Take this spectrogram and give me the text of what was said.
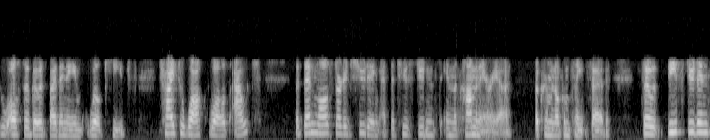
who also goes by the name Will Keeps, tried to walk Walls out, but then Walls started shooting at the two students in the common area, a criminal complaint said. So these students,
